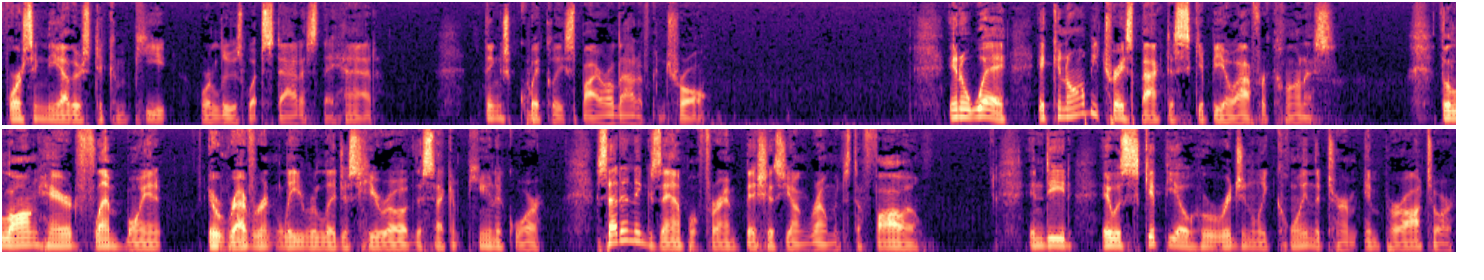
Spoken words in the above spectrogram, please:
forcing the others to compete or lose what status they had. Things quickly spiraled out of control. In a way, it can all be traced back to Scipio Africanus. The long-haired, flamboyant, irreverently religious hero of the Second Punic War set an example for ambitious young Romans to follow. Indeed, it was Scipio who originally coined the term imperator,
